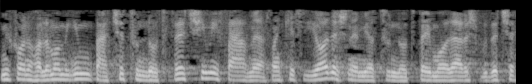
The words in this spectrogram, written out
می‌کنه. حالا ما میگیم بچه تو نطفه چی می‌فهمه؟ اصلا کسی یادش نمیاد تو نطفه مادرش بوده چه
